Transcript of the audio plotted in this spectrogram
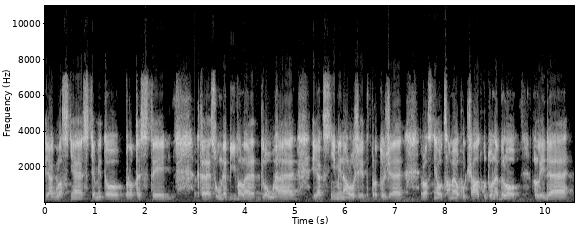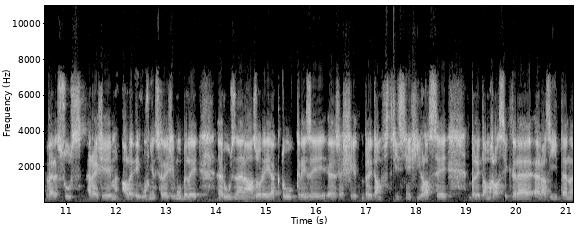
jak vlastně s těmito protesty, které jsou nebývalé dlouhé, jak s nimi naložit, protože vlastně od samého počátku to nebylo lidé versus režim, ale i uvnitř režimu byly různé názory, jak tu krizi řešit. Byly tam vstřícnější hlasy, byly tam hlasy, které razí ten,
